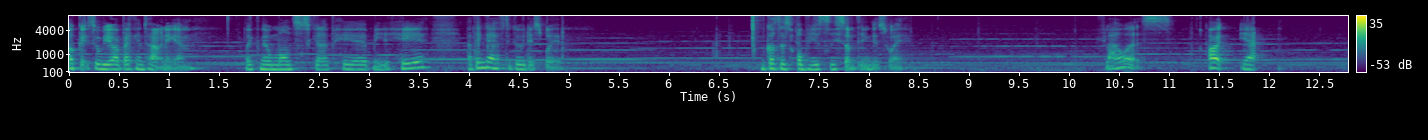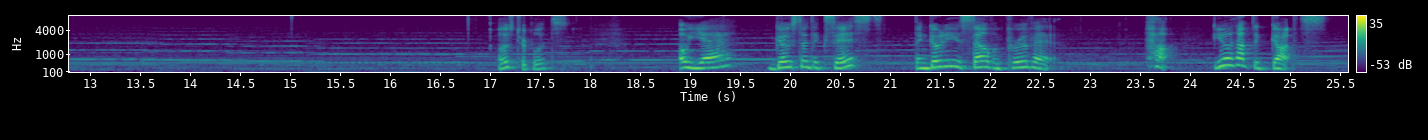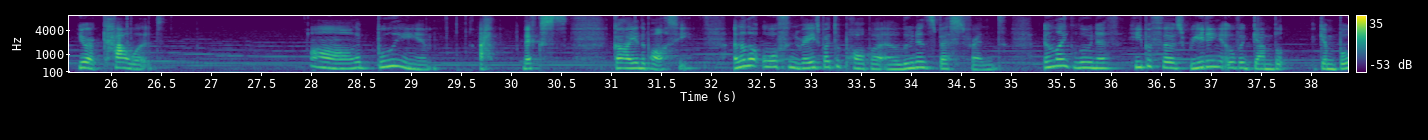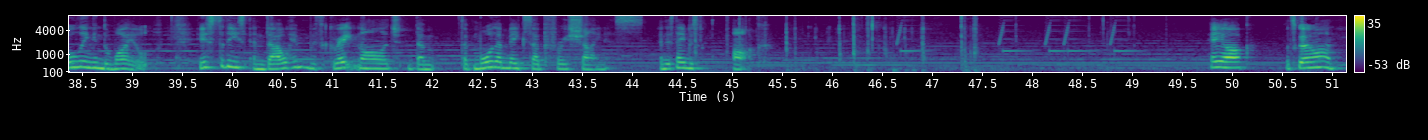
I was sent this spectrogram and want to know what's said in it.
Okay, so we are back in town again. Like no monsters can appear me here. I think I have to go this way. Because there's obviously something this way. Flowers. Oh, yeah. Those triplets? Oh yeah? Ghosts don't exist? Then go to yourself and prove it. Ha! You don't have the guts. You're a coward. Oh, they're bullying him. Ah, next guy in the party. Another orphan raised by Topapa and Luneth's best friend. Unlike Luneth, he prefers reading over gamble gamboling in the wild. His studies endow him with great knowledge that, that more than makes up for his shyness. And his name is Arc. Hey Arc, what's going on?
